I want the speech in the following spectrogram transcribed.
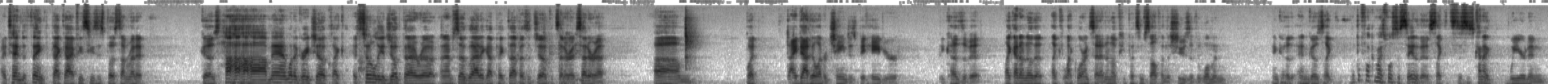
I tend to think that guy if he sees his post on Reddit goes ha ha ha ha man what a great joke like it's totally a joke that I wrote and I'm so glad it got picked up as a joke et cetera et cetera. Um, but I doubt he'll ever change his behavior because of it. Like I don't know that like like Lauren said I don't know if he puts himself in the shoes of the woman and goes and goes like, "What the fuck am I supposed to say to this? Like, this is kind of weird and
